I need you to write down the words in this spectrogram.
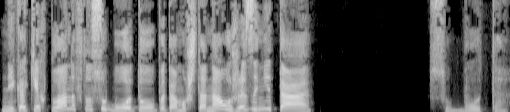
Никаких планов на субботу, потому что она уже занята. Суббота.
